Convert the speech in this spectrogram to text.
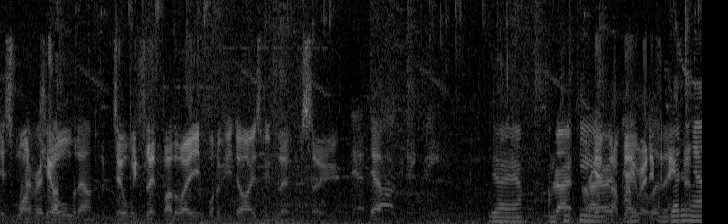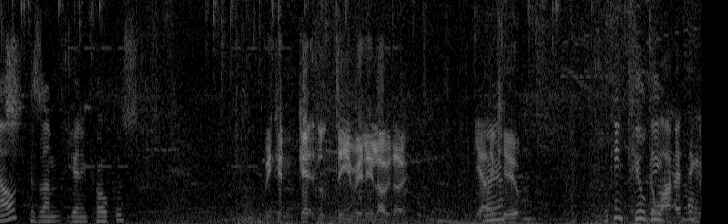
It's one Whenever it's kill up down. until we flip, by the way. If one of you dies, we flip. So, Yep. Yeah, yeah. I'm Right, kicking. right, I'm right, getting ready I'm getting out because I'm getting focused. We can get D really low, though. Yep. Thank Cute. We can kill the. Goliathing,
